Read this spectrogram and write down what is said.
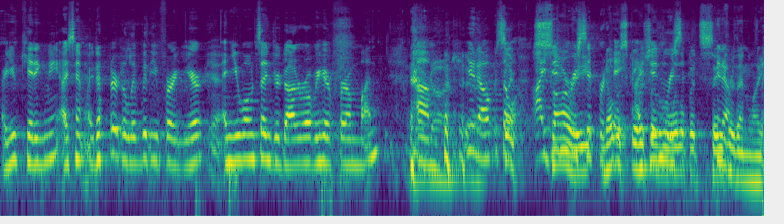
"Are you kidding me? I sent my daughter to live with you for a year, Yeah. and you won't send your daughter over here for a month." Um, You know, so Like, I didn't sorry, reciprocate. Nova I Scotia's didn't a little reci- bit you safer know. than like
